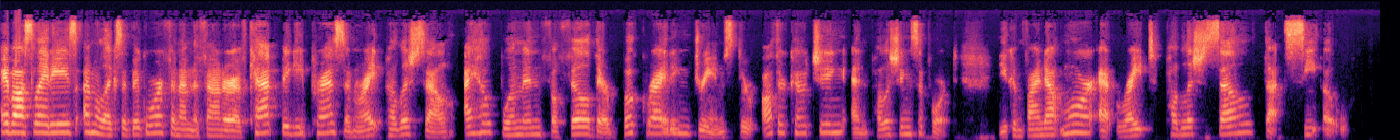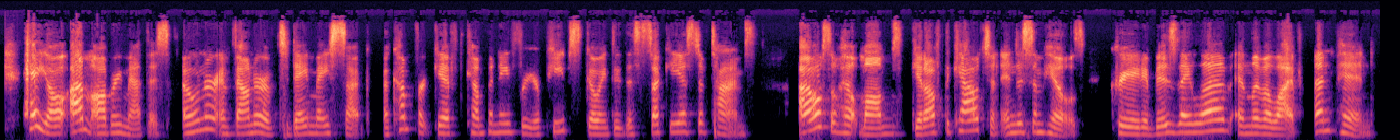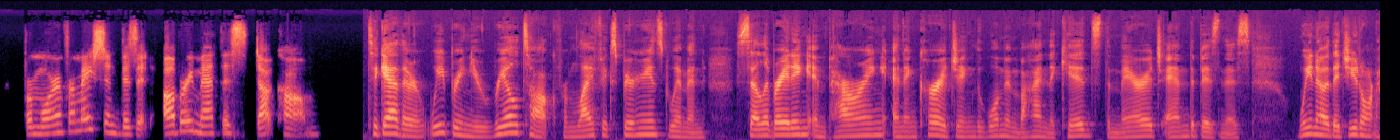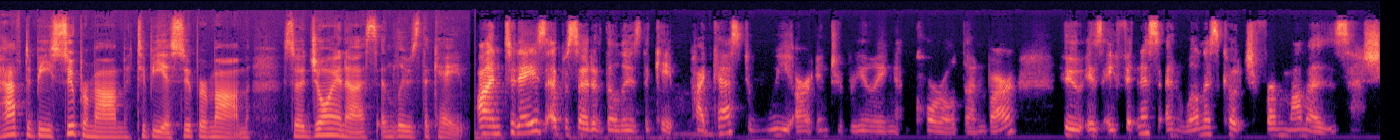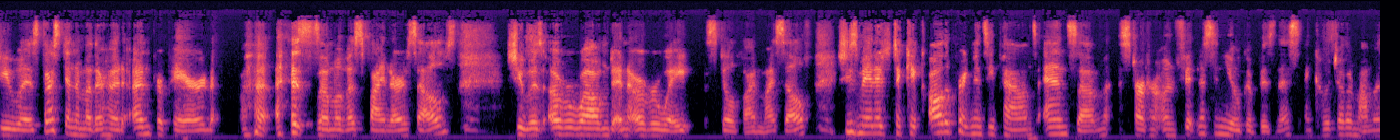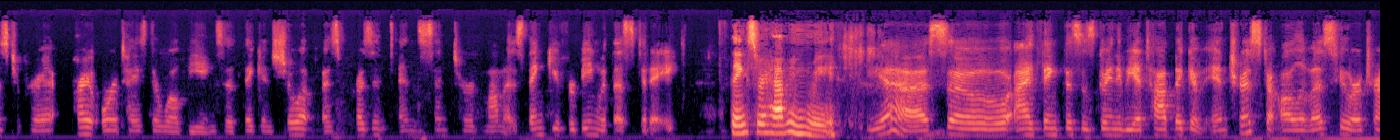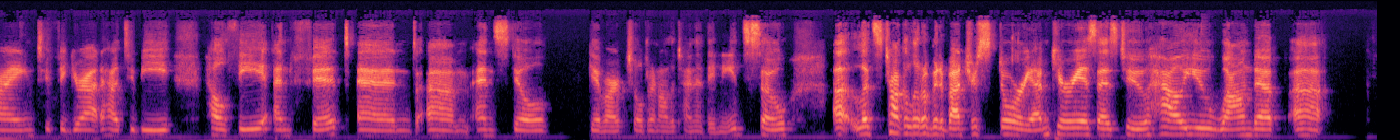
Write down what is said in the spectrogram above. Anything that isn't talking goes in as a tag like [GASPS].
Hey boss ladies, I'm Alexa Bigwarfe and I'm the founder of Kat Biggie Press and Write Publish Sell. I help women fulfill their book writing dreams through author coaching and publishing support. You can find out more at writepublishsell.co. Hey y'all, I'm Aubrey Mathis, owner and founder of Today May Suck, a comfort gift company for your peeps going through the suckiest of times. I also help moms get off the couch and into some hills, create a biz they love, and live a life unpinned. For more information, visit aubreymathis.com. Together, we bring you real talk from life experienced women, celebrating, empowering, and encouraging the woman behind the kids, the marriage, and the business. We know that you don't have to be supermom to be a super mom. So join us and lose the cape. On today's episode of the Lose the Cape podcast, we are interviewing Coral Dunbar, who is a fitness and wellness coach for mamas. She was thrust into motherhood unprepared, [LAUGHS] as some of us find ourselves. She was overwhelmed and overweight, still find myself. She's managed to kick all the pregnancy pounds and some, start her own fitness and yoga business, and coach other mamas to prioritize their well being so that they can show up as present and centered mamas. Thank you for being with us today. Thanks for having me. Yeah, so I think this is going to be a topic of interest to all of us who are trying to figure out how to be healthy and fit and um, and still give our children all the time that they need. So uh, let's talk a little bit about your story. I'm curious as to how you wound up uh,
